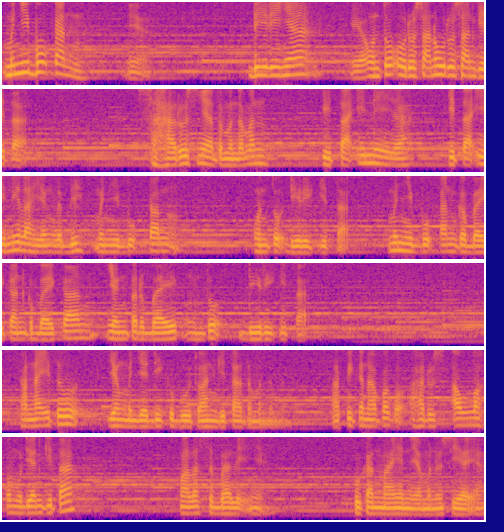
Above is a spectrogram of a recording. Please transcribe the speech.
menyibukkan ya, dirinya ya untuk urusan-urusan kita. Seharusnya teman-teman kita ini ya, kita inilah yang lebih menyibukkan untuk diri kita, menyibukkan kebaikan-kebaikan yang terbaik untuk diri kita. Karena itu yang menjadi kebutuhan kita, teman-teman. Tapi kenapa kok harus Allah kemudian kita malah sebaliknya? Bukan main ya manusia ya.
